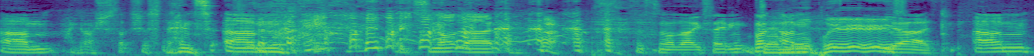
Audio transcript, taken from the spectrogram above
Um, my gosh, such suspense. Um, it's not that. It's not that exciting. But Drum um, please. Yeah. Um,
